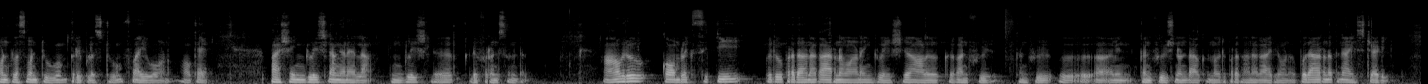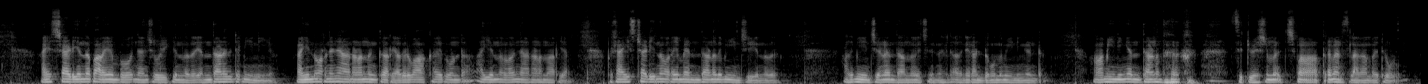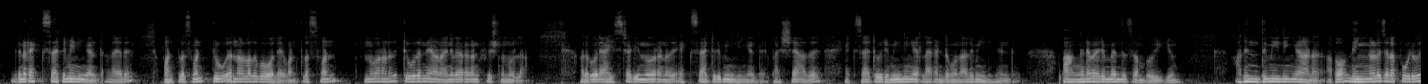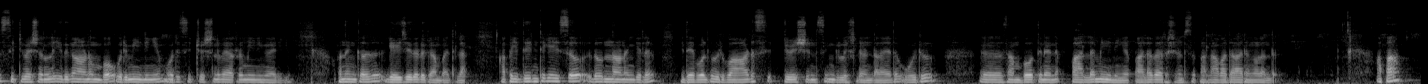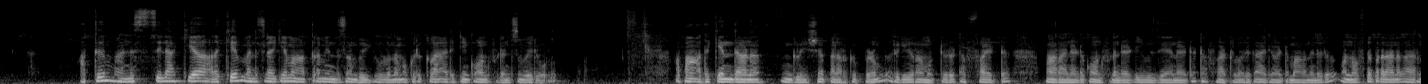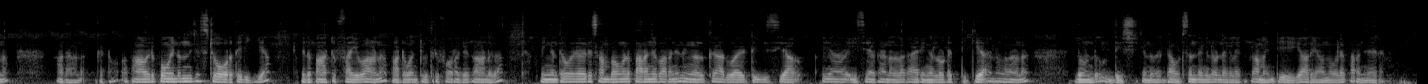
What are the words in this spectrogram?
വൺ പ്ലസ് വൺ ടൂവും ത്രീ പ്ലസ് ടൂവും ഫൈവും ആണ്. ഓക്കെ പക്ഷേ ഇംഗ്ലീഷിൽ അങ്ങനെയല്ല. ഇംഗ്ലീഷിൽ ഡിഫറൻസ് ഉണ്ട്. ആ ഒരു കോംപ്ലക്സിറ്റി ഒരു പ്രധാന കാരണമാണ് ഇംഗ്ലീഷ് ആളുകൾക്ക് കൺഫ്യൂ കൺഫ്യൂ ഐ മീൻ കൺഫ്യൂഷൻ ഉണ്ടാക്കുന്ന ഒരു പ്രധാന കാര്യമാണ്. ഇപ്പോൾ ഉദാഹരണത്തിന് ഐ സ്റ്റഡി. ഐ സ്റ്റഡി എന്ന് പറയുമ്പോൾ ഞാൻ ചോദിക്കുന്നത് എന്താണ് ഇതിന്റെ മീനിങ് ഐ എന്ന് പറഞ്ഞാൽ ഞാനാണെന്ന് നിങ്ങൾക്ക് അറിയാം അതൊരു വാക്കായതുകൊണ്ട് ഐ എന്നുള്ളത് ഞാനാണെന്ന് അറിയാം. പക്ഷേ ഐ സ്റ്റഡി എന്ന് പറയുമ്പോൾ എന്താണ് ഇത് മീൻ ചെയ്യുന്നത്? അത് മീൻ ചെയ്യണത് എന്താണെന്ന് വെച്ച് കഴിഞ്ഞാൽ അതിന് രണ്ട് മൂന്ന് മീനിങ് ഉണ്ട്. ആ മീനിങ് എന്താണെന്ന് സിറ്റുവേഷൻ വെച്ച് മാത്രമേ മനസ്സിലാക്കാൻ പറ്റുള്ളൂ. ഇതിനൊരു എക്സാക്ട് മീനിങ് ഉണ്ട്. അതായത് വൺ പ്ലസ് വൺ ടു എന്നുള്ളത് പോലെ വൺ പ്ലസ് വൺ എന്ന് പറയുന്നത് ടു തന്നെയാണ് അതിന് വേറെ കൺഫ്യൂഷൻ ഒന്നുമില്ല. അതുപോലെ ഐ സ്റ്റഡി എന്ന് പറയുന്നത് എക്സാക്റ്റ് ഒരു മീനിങ് ഉണ്ട്. പക്ഷേ അത് എക്സാക്റ്റ് ഒരു മീനിങ് അല്ല രണ്ട് മൂന്നാൽ മീനിങ് ഉണ്ട്. അപ്പോൾ അങ്ങനെ വരുമ്പോൾ എന്ത് സംഭവിക്കും? അതെന്ത് മീനിങ് ആണ്? അപ്പോൾ നിങ്ങൾ ചിലപ്പോൾ ഒരു സിറ്റുവേഷനിൽ ഇത് കാണുമ്പോൾ ഒരു മീനിങ്ങും ഒരു സിറ്റുവേഷനിൽ വേറൊരു മീനിങ് ആയിരിക്കും. അപ്പോൾ നിങ്ങൾക്കത് ഗേജ് ചെയ്തെടുക്കാൻ പറ്റില്ല. അപ്പോൾ ഇതിന്റെ കേസ് ഇതൊന്നാണെങ്കിൽ ഇതേപോലത്തെ ഒരുപാട് സിറ്റുവേഷൻസ് ഇംഗ്ലീഷിലുണ്ട് അതായത് ഒരു സംഭവത്തിന് തന്നെ പല മീനിങ് പല വെർഷൻസ് പല അവതാരങ്ങളുണ്ട്. അപ്പോൾ അത് മനസ്സിലാക്കിയ അതൊക്കെ മനസ്സിലാക്കിയാൽ മാത്രമേ എന്ത് സംഭവിക്കുകയുള്ളൂ? നമുക്കൊരു ക്ലാരിറ്റിയും കോൺഫിഡൻസും വരുള്ളൂ. അപ്പോൾ അതൊക്കെ എന്താണ്? ഇംഗ്ലീഷ് പലർക്കും ഇപ്പോഴും ഒരു കീറാമുട്ടി ഒരു ടഫായിട്ട് മാറാനായിട്ട് കോൺഫിഡന്റ് ആയിട്ട് യൂസ് ചെയ്യാനായിട്ട് ടഫായിട്ടുള്ള ഒരു കാര്യമായിട്ട് മാറുന്നതിന്റെ ഒരു വൺ ഓഫ് ദ പ്രധാന കാരണം അതാണ് കേട്ടോ. അപ്പോൾ ആ ഒരു പോയിന്റ് ഒന്ന് ജസ്റ്റ് ഓർത്തിരിക്കുക. ഇത് പാർട്ട് ഫൈവ് ആണ്. Part one two three four ഒക്കെ കാണുക. ഇങ്ങനത്തെ ഓരോരോ സംഭവങ്ങൾ പറഞ്ഞ് പറഞ്ഞ് നിങ്ങൾക്ക് അതുമായിട്ട് ഈസിയാ ഈസിയാക്കാനുള്ള കാര്യങ്ങളിലോട്ട് എത്തിക്കുക എന്നുള്ളതാണ് ഇതുകൊണ്ട് ഉദ്ദേശിക്കുന്നത്. ഡൗട്ട്സ് എന്തെങ്കിലും ഉണ്ടെങ്കിലൊക്കെ കമന്റ് ചെയ്യുക. അറിയാവുന്ന പോലെ പറഞ്ഞുതരാം.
